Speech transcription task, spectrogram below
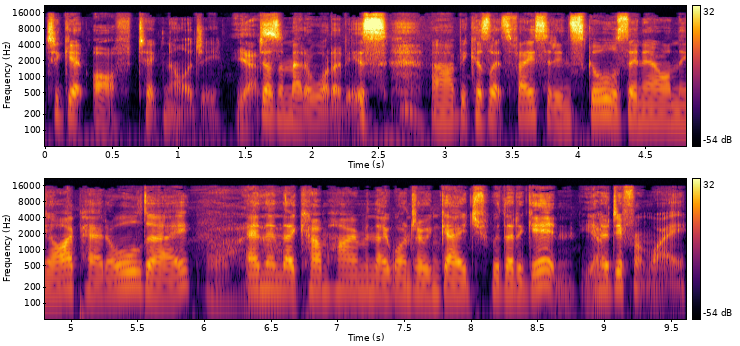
to get off technology. Yes. Doesn't matter what it is. Uh, because let's face it, in schools, they're now on the iPad all day and then they come home and they want to engage with it again in a different way.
